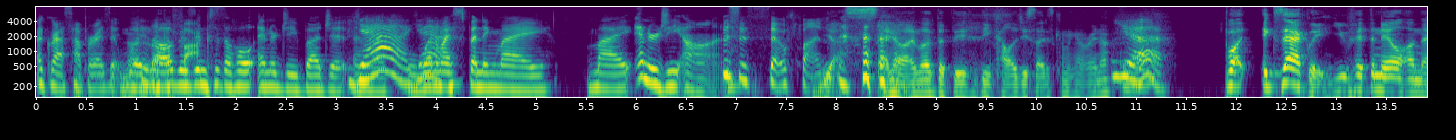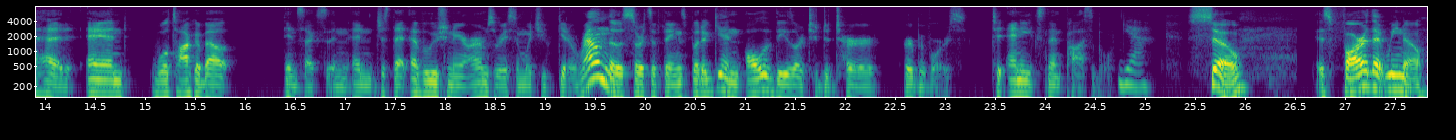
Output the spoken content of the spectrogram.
a grasshopper as it Not would at it all a goes into the whole energy budget. And, Yeah, like, What am. I spending my my energy on? This is so fun. Yes, I know. I love that the, the ecology side is coming out right now. Yeah. But exactly, you've hit the nail on the head. And we'll talk about insects and, and just that evolutionary arms race in which you get around those sorts of things. But again, all of these are to deter herbivores to any extent possible. Yeah. So, as far that we know,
